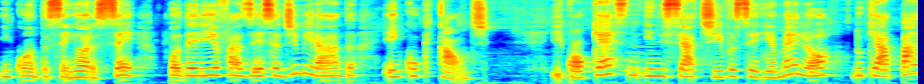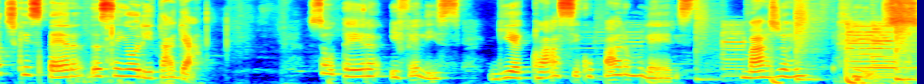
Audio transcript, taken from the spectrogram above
enquanto a senhora C poderia fazer-se admirada em Cook County. E qualquer iniciativa seria melhor do que a apática espera da senhorita H. Solteira e feliz, guia clássico para mulheres. Marjorie Rios.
